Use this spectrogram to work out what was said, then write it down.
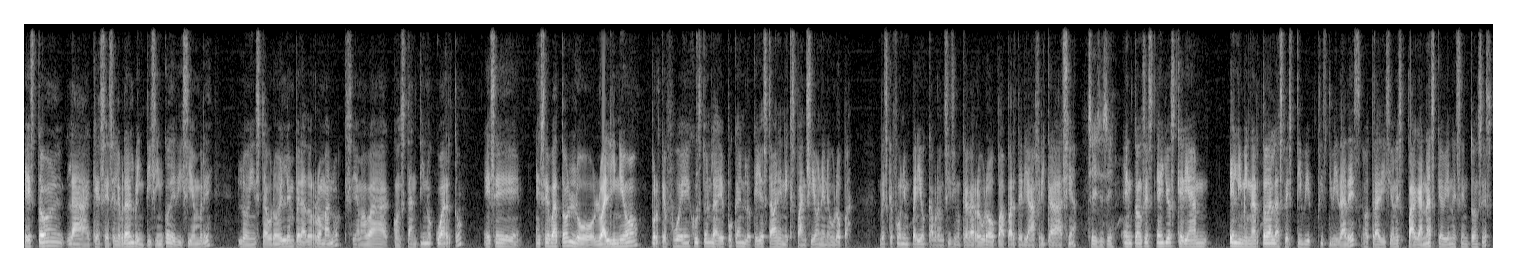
Esto, la que se celebrara el 25 de diciembre, lo instauró el emperador romano que se llamaba Constantino IV. Ese, ese vato lo, lo alineó porque fue justo en la época en lo que ellos estaban en expansión en Europa. Ves que fue un imperio cabroncísimo que agarró Europa, parte de África, Asia. Sí, sí, sí. Entonces ellos querían eliminar todas las festivi- festividades o tradiciones paganas que había en ese entonces.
